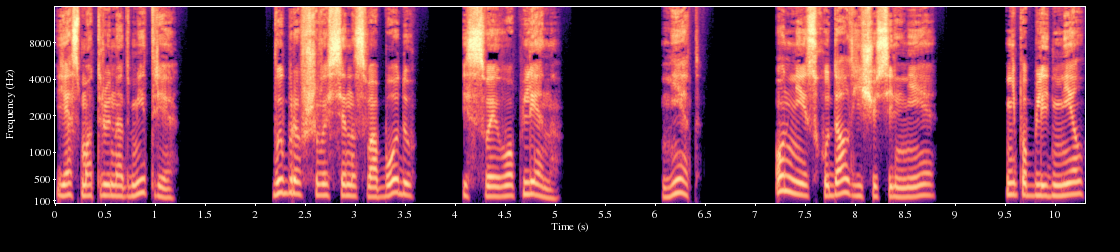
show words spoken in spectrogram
Я смотрю на Дмитрия, выбравшегося на свободу из своего плена. Нет, он не исхудал еще сильнее, не побледнел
